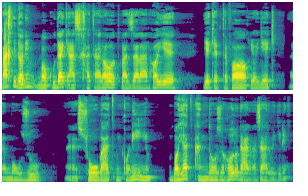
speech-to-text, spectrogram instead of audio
وقتی داریم با کودک از خطرات و ضررهای یک اتفاق یا یک موضوع صحبت می‌کنیم باید اندازه ها رو در نظر بگیریم.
